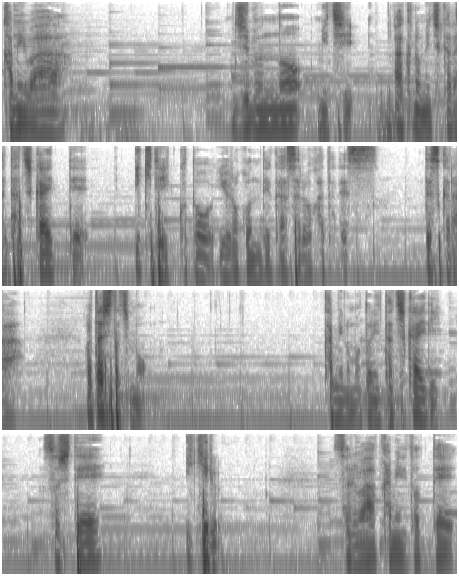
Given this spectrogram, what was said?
神は自分の道悪の道から立ち返って生きていくことを喜んでくださるお方です。ですから私たちも神のもとに立ち返りそして生きる。それは神にとって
